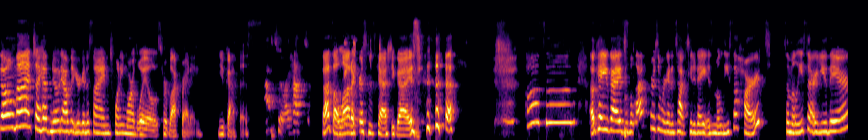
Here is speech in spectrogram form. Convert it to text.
so much. I have no doubt that you're going to sign 20 more loyals for Black Friday. You've got this. I have to. I have to. That's a lot of Christmas cash, you guys. awesome. Okay, you guys, well, the last person we're going to talk to today is Melissa Hart. So, Melissa, are you there?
